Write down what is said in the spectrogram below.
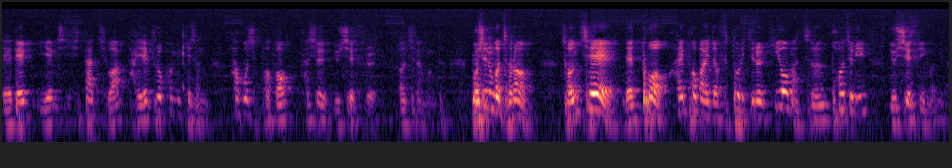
NetApp, EMC, 히타치와 direct로 커뮤니케이션 하고 싶어서 사실 UCS를 launch한 겁니다. 보시는 것처럼 전체 네트워크 하이퍼바이저 스토리지를 끼워 맞추는 퍼즐이 UCS인 겁니다.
